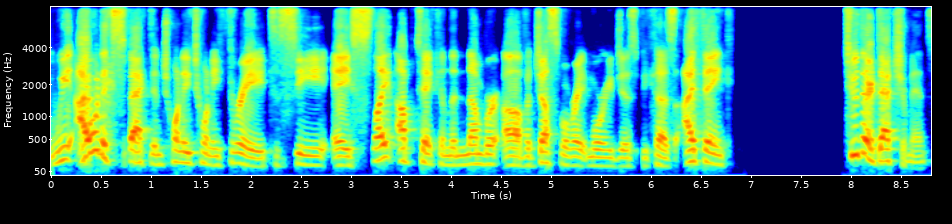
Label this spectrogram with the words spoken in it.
we I would expect in 2023 to see a slight uptick in the number of adjustable rate mortgages because I think to their detriment,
